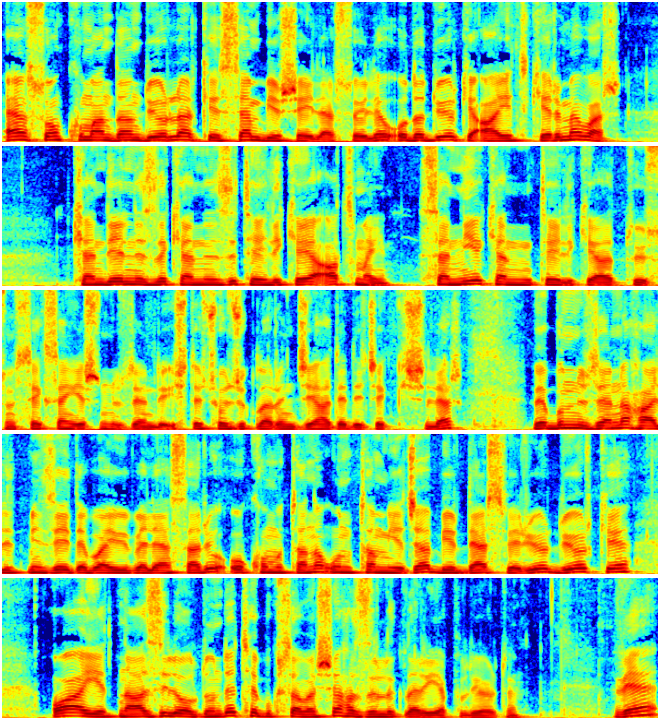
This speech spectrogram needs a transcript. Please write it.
En son kumandan diyorlar ki sen bir şeyler söyle. O da diyor ki ayet-i kerime var. Kendi elinizle kendinizi tehlikeye atmayın. Sen niye kendini tehlikeye atıyorsun 80 yaşın üzerinde? İşte çocukların cihad edecek kişiler. Ve bunun üzerine Halid bin Zeyd Ebu Eyyub el Ensari o komutana unutamayacağı bir ders veriyor. Diyor ki o ayet nazil olduğunda Tebuk Savaşı hazırlıkları yapılıyordu. Ve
